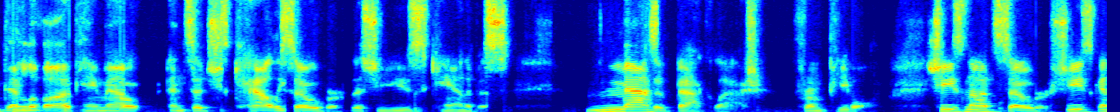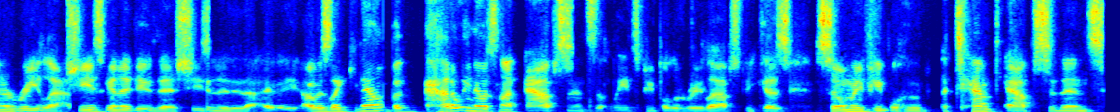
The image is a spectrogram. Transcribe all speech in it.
Demi Lovato came out and said she's Cali sober, that she uses cannabis. Massive backlash from people she's not sober. She's going to relapse. She's going to do this. She's going to do that. I, I, was like, you know, but how do we know it's not abstinence that leads people to relapse? Because so many people who attempt abstinence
